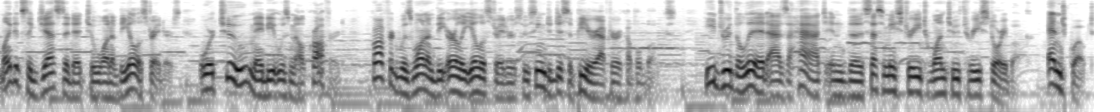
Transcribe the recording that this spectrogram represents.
might have suggested it to one of the illustrators. Or two, maybe it was Mel Crawford. Crawford was one of the early illustrators who seemed to disappear after a couple books. He drew the lid as a hat in the Sesame Street 123 storybook. End quote.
